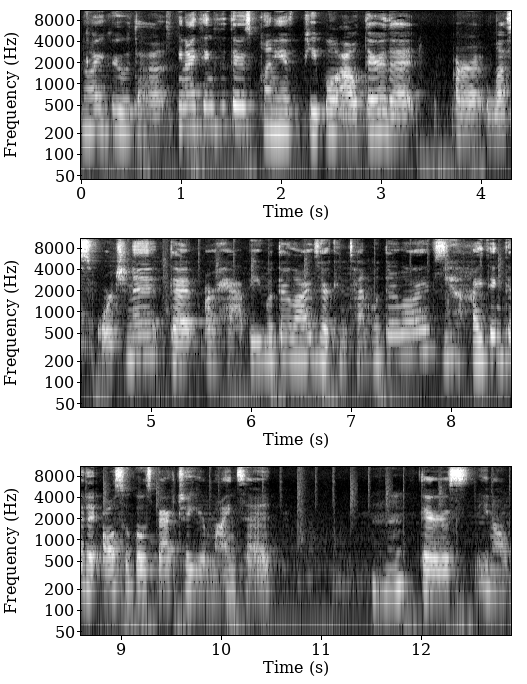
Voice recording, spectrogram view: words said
no i agree with that i mean i think that there's plenty of people out there that are less fortunate that are happy with their lives are content with their lives Yeah. i think that it also goes back to your mindset Mm-hmm. there's you know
